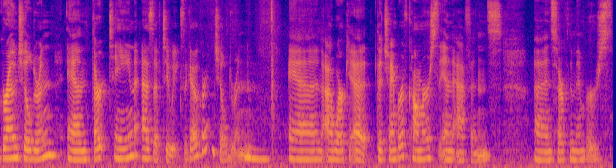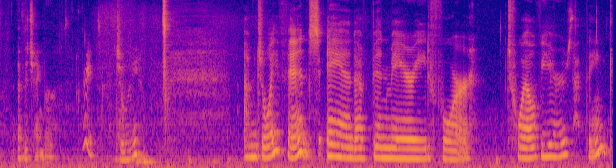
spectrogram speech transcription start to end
grown children, and 13 as of two weeks ago, grandchildren. Mm and I work at the Chamber of Commerce in Athens uh, and serve the members of the chamber. Great. Joy? I'm Joy Finch, and I've been married for 12 years, I think,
